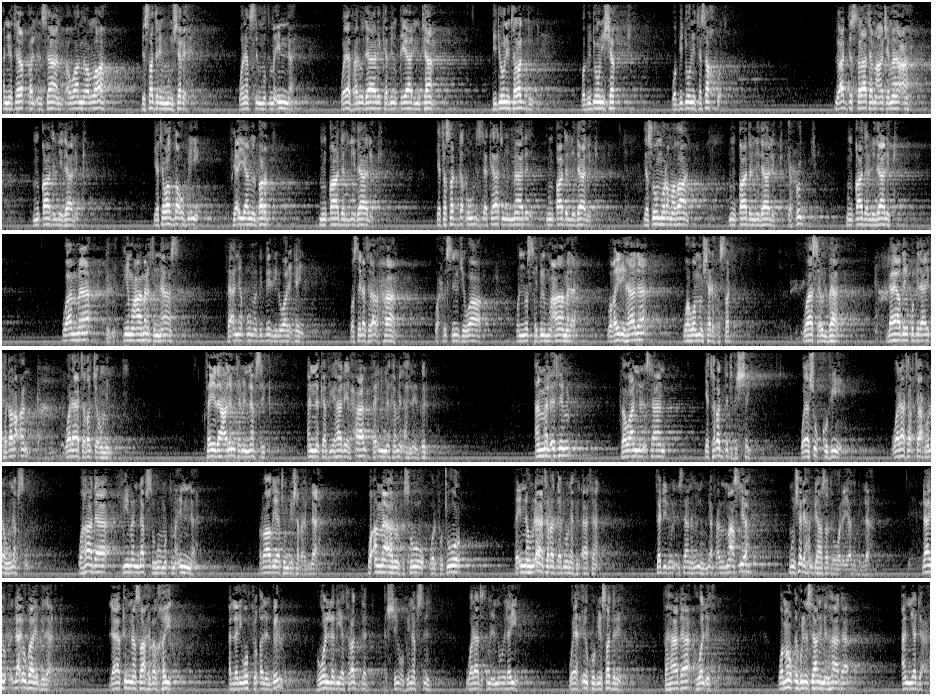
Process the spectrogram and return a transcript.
أن يتلقى الإنسان أوامر الله بصدر منشرح ونفس مطمئنة ويفعل ذلك بانقياد تام بدون تردد وبدون شك وبدون تسخط. يؤدي الصلاة مع الجماعة منقادا لذلك. يتوضأ في في أيام البرد منقادا لذلك. يتصدق بالزكاة من ماله منقادا لذلك. يصوم رمضان منقادا لذلك يحج منقادا لذلك. وأما في معاملة الناس فأن يقوم ببر الوالدين وصلة الأرحام وحسن الجوار والنصح في المعاملة وغير هذا وهو منشرح الصدر واسع البال لا يضيق بذلك ذرعا ولا يتضجر منه. فإذا علمت من نفسك أنك في هذه الحال فإنك من أهل البر. أما الإثم فهو أن الإنسان يتردد في الشيء ويشك فيه ولا ترتاح له نفسه وهذا في من نفسه مطمئنة راضية بشرع الله. وأما أهل الفسوق والفجور فإنهم لا يترددون في الآثام. تجد الإنسان منهم يفعل المعصية منشرحا بها صدره والعياذ بالله. لا لا يبالي بذلك. لكن صاحب الخير الذي وفق للبر هو الذي يتردد الشيء في نفسه ولا تطمئن إليه ويحيك في صدره. فهذا هو الإثم. وموقف الإنسان من هذا أن يدعه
